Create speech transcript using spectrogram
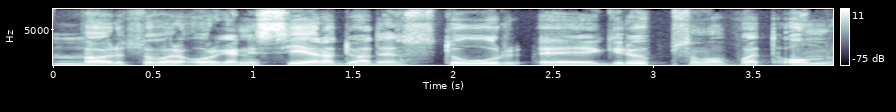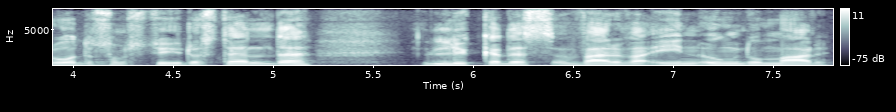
Mm. Förut så var det organiserat, du hade en stor eh, grupp som var på ett område som styrde och ställde. Lyckades värva in ungdomar,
